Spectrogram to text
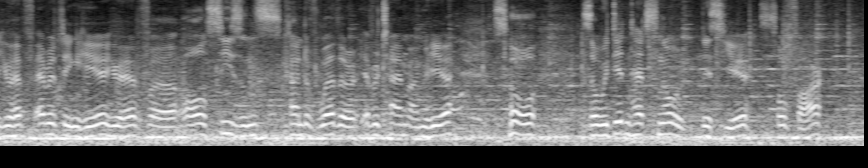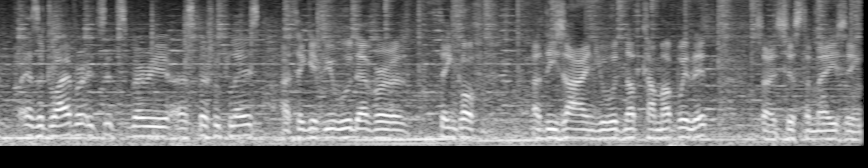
You have everything here. You have uh, all seasons kind of weather every time I'm here. So, so we didn't have snow this year so far. As a driver, it's it's very uh, special place. I think if you would ever think of a design, you would not come up with it. So it's just amazing.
